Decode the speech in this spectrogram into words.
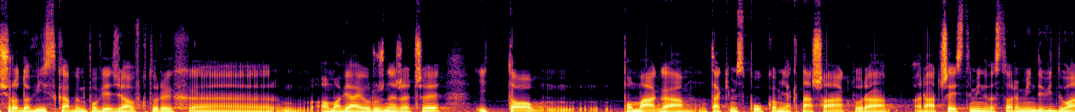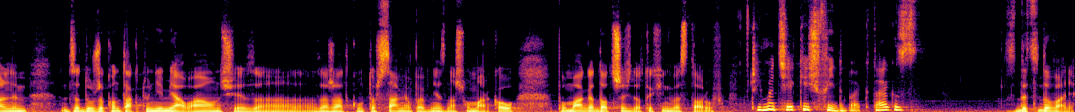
środowiska, bym powiedział, w których omawiają różne rzeczy i to pomaga takim spółkom jak nasza, która raczej z tym inwestorem indywidualnym za dużo kontaktu nie miała, on się za, za rzadko utożsamiał pewnie z naszą marką, pomaga dotrzeć do tych inwestorów. Czyli macie jakiś feedback, tak? Z... Zdecydowanie.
